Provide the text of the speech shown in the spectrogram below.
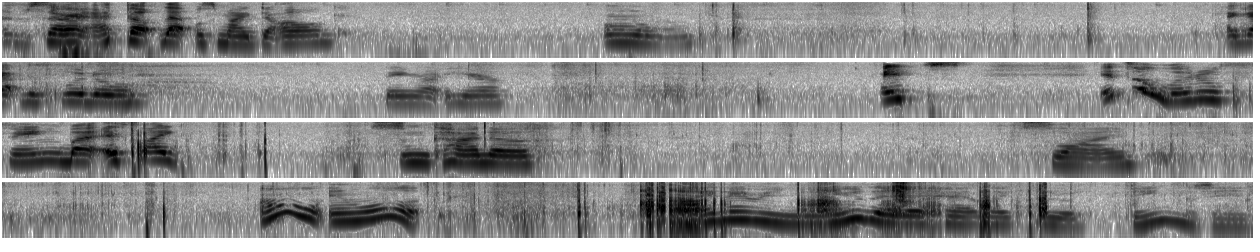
I'm sorry. I thought that was my dog. Um, I got this little thing right here. It's it's a little thing, but it's like some kind of slime. Oh, and look. I never knew that it had like little things in it.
